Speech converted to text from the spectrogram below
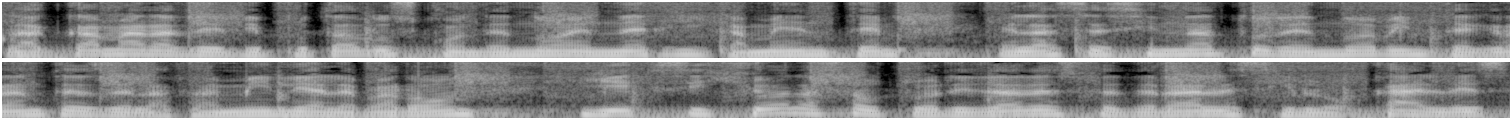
La Cámara de Diputados condenó enérgicamente el asesinato de nueve integrantes de la familia Levarón y exigió a las autoridades federales y locales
